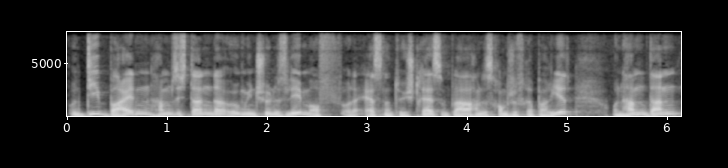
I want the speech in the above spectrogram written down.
und die beiden haben sich dann da irgendwie ein schönes Leben auf, oder erst natürlich Stress und bla, haben das Raumschiff repariert und haben dann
